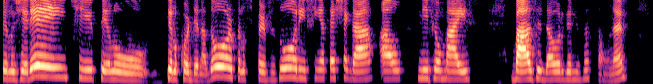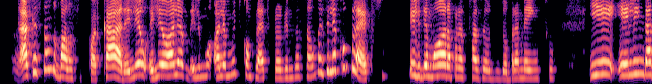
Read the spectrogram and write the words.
pelo gerente, pelo, pelo coordenador, pelo supervisor, enfim, até chegar ao nível mais base da organização, né? A questão do Balance Scorecard, ele, é, ele, olha, ele olha muito completo para a organização, mas ele é complexo ele demora para fazer o desdobramento. E ele ainda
